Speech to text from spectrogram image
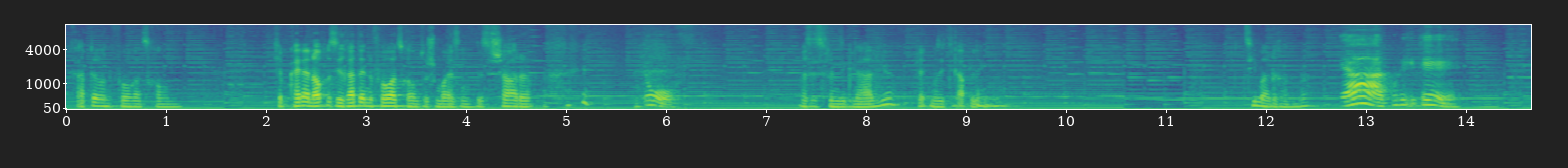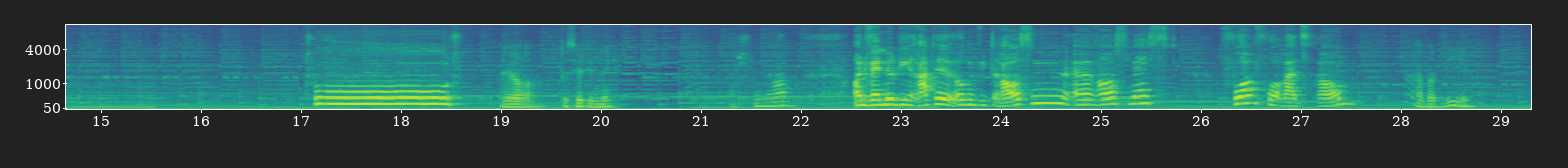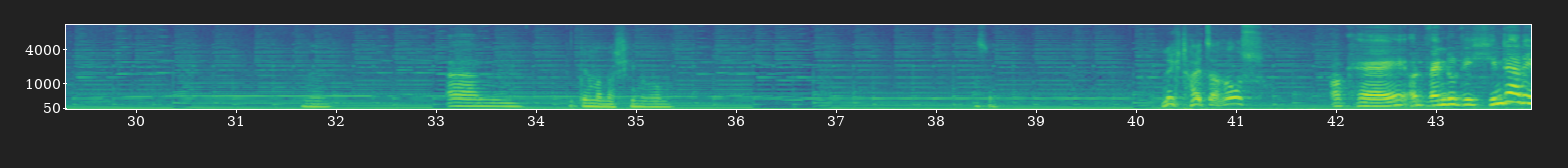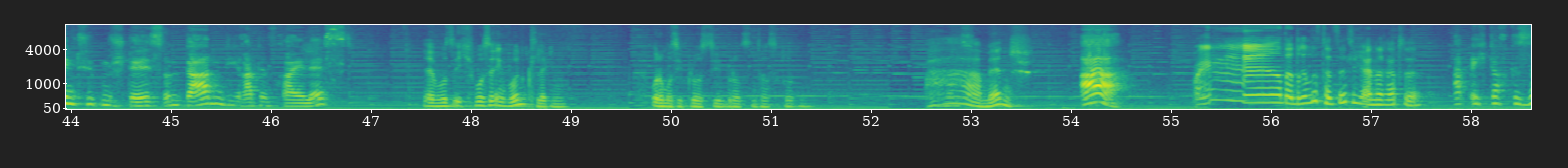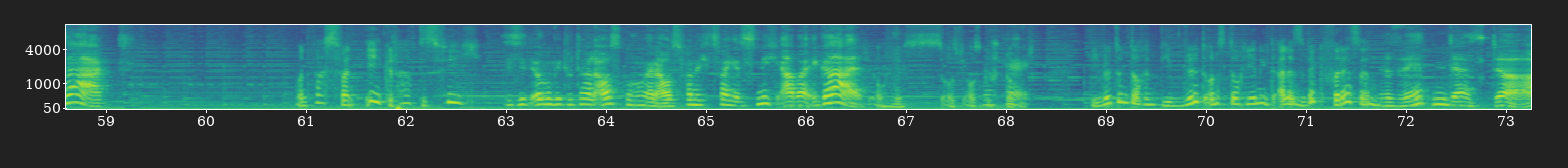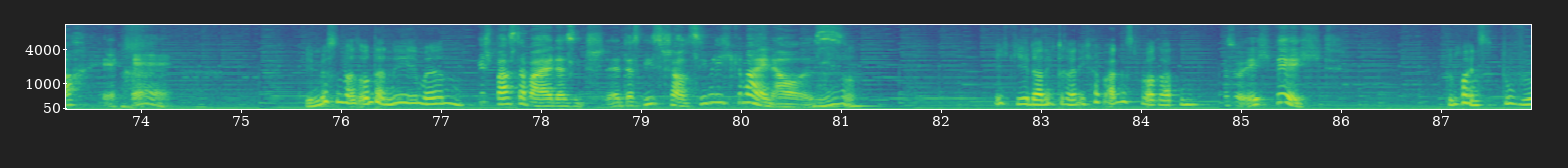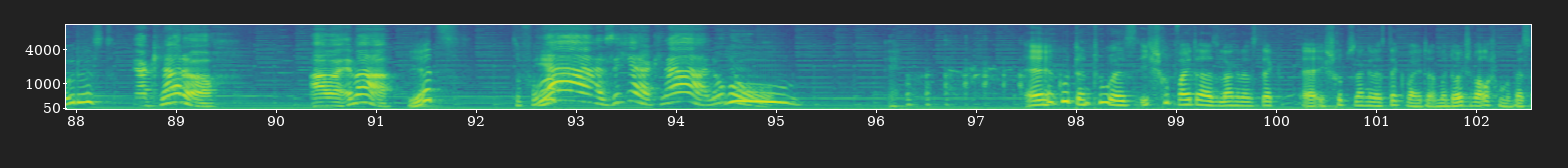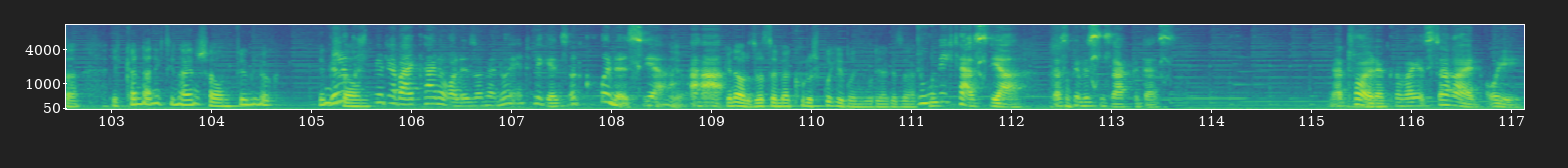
Ratte und Vorratsraum. Ich habe keine Erlaubnis, die Ratte in den Vorratsraum zu schmeißen. Das ist schade. Doof. Was ist für ein Signal hier? Vielleicht muss ich den ablenken. Zieh mal dran, ne? Ja, gute Idee. Tut. Ja, das hört ihn nicht. Und wenn du die Ratte irgendwie draußen äh, rauslässt, vorm Vorratsraum, Aber wie? Nee, ähm, gib den mal Maschinenraum. Achso. Nicht Heizer raus! okay. Und wenn du dich hinter den Typen stellst und dann die Ratte freilässt, Ja, muss, ich muss ja irgendwo hinklicken. Oder muss ich bloß die benutzen Taste drücken? Ah, Mensch. ah, Ah, Da drin ist tatsächlich eine Ratte. hab ich doch gesagt. Und was für ein ekelhaftes Viech. Sie sieht irgendwie total ausgehungert aus. Fand ich zwar jetzt nicht, aber egal. Auch nicht so aus wie ausgestopft. Okay. Die wird uns doch, die wird uns doch hier nicht alles wegfressen. Wir wetten das doch. Wir müssen was unternehmen. Viel Spaß dabei. Das, das Biest schaut ziemlich gemein aus. Ja. Ich gehe da nicht rein. Ich habe Angst vor Ratten. Also ich nicht. Du meinst, du würdest? Ja klar doch. Aber immer. Jetzt? Sofort? Ja, sicher, klar, Logo. Äh, gut, dann tu es. Ich schrubb weiter, solange das Deck. Äh, ich schrubb solange das Deck weiter. Mein Deutsch war auch schon mal besser. Ich kann da nicht hineinschauen. Viel Glück. Glück Hinschauen. spielt dabei keine Rolle, sondern nur Intelligenz und Coolness, ja. Ja. Genau, du sollst ja mehr coole Sprüche bringen, wurde ja gesagt. Du ne? nicht hast, ja. Das Gewissen sagte das. Na toll, dann können wir jetzt da rein. Ui.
